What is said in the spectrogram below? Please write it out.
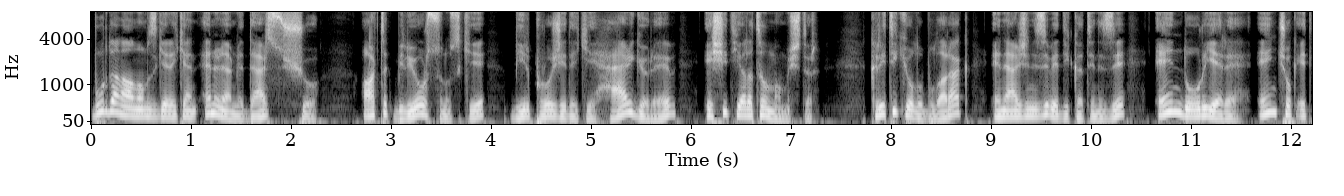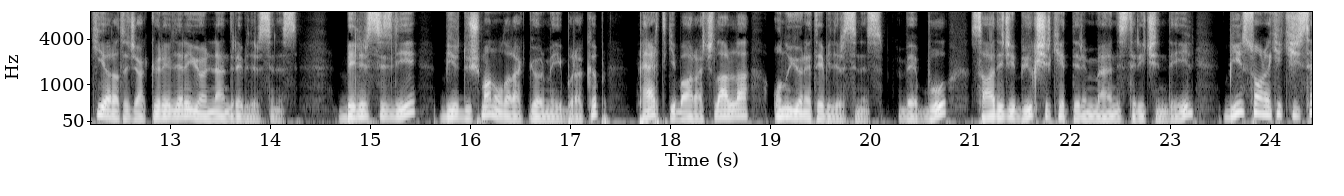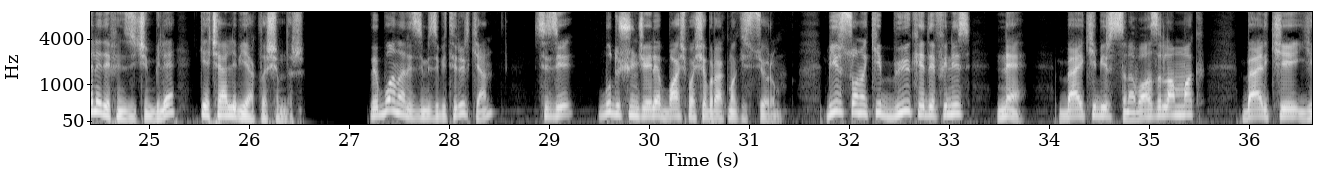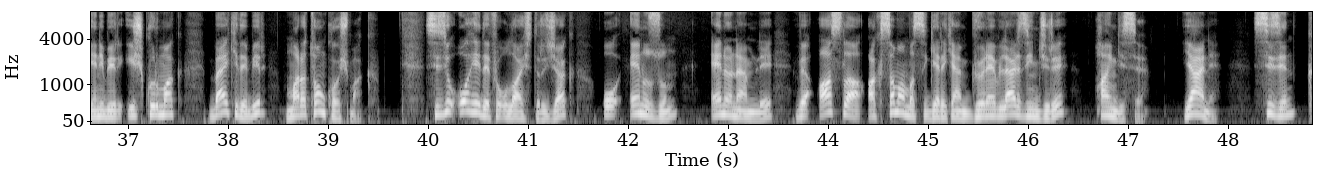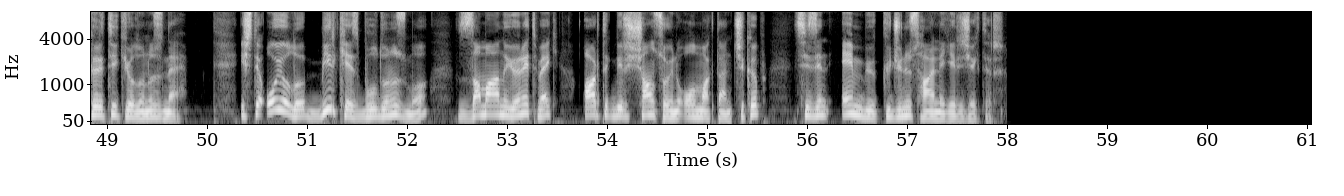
Buradan almamız gereken en önemli ders şu. Artık biliyorsunuz ki bir projedeki her görev eşit yaratılmamıştır. Kritik yolu bularak enerjinizi ve dikkatinizi en doğru yere, en çok etki yaratacak görevlere yönlendirebilirsiniz. Belirsizliği bir düşman olarak görmeyi bırakıp PERT gibi araçlarla onu yönetebilirsiniz. Ve bu sadece büyük şirketlerin mühendisleri için değil, bir sonraki kişisel hedefiniz için bile geçerli bir yaklaşımdır. Ve bu analizimizi bitirirken sizi bu düşünceyle baş başa bırakmak istiyorum. Bir sonraki büyük hedefiniz ne? Belki bir sınava hazırlanmak, belki yeni bir iş kurmak, belki de bir maraton koşmak. Sizi o hedefe ulaştıracak o en uzun, en önemli ve asla aksamaması gereken görevler zinciri hangisi? Yani sizin kritik yolunuz ne? İşte o yolu bir kez buldunuz mu, zamanı yönetmek artık bir şans oyunu olmaktan çıkıp sizin en büyük gücünüz haline gelecektir.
